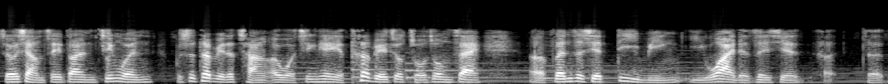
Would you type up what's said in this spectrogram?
所以，我想这段经文不是特别的长，而我今天也特别就着重在呃分这些地名以外的这些呃的。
